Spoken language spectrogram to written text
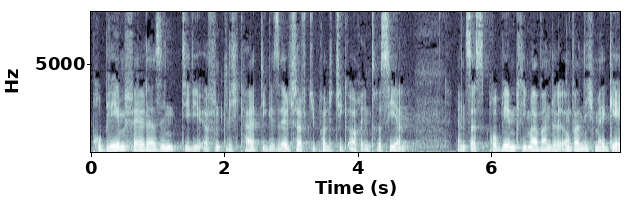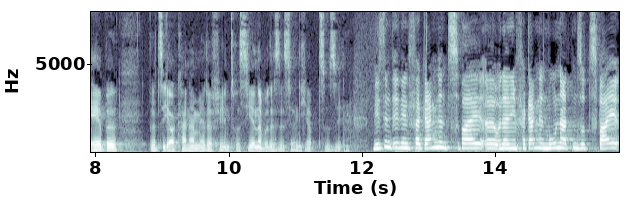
Problemfelder sind, die die Öffentlichkeit, die Gesellschaft, die Politik auch interessieren. Wenn es das Problem Klimawandel irgendwann nicht mehr gäbe, wird sich auch keiner mehr dafür interessieren, aber das ist ja nicht abzusehen. Mir sind in den vergangenen zwei äh, oder in den vergangenen Monaten so zwei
